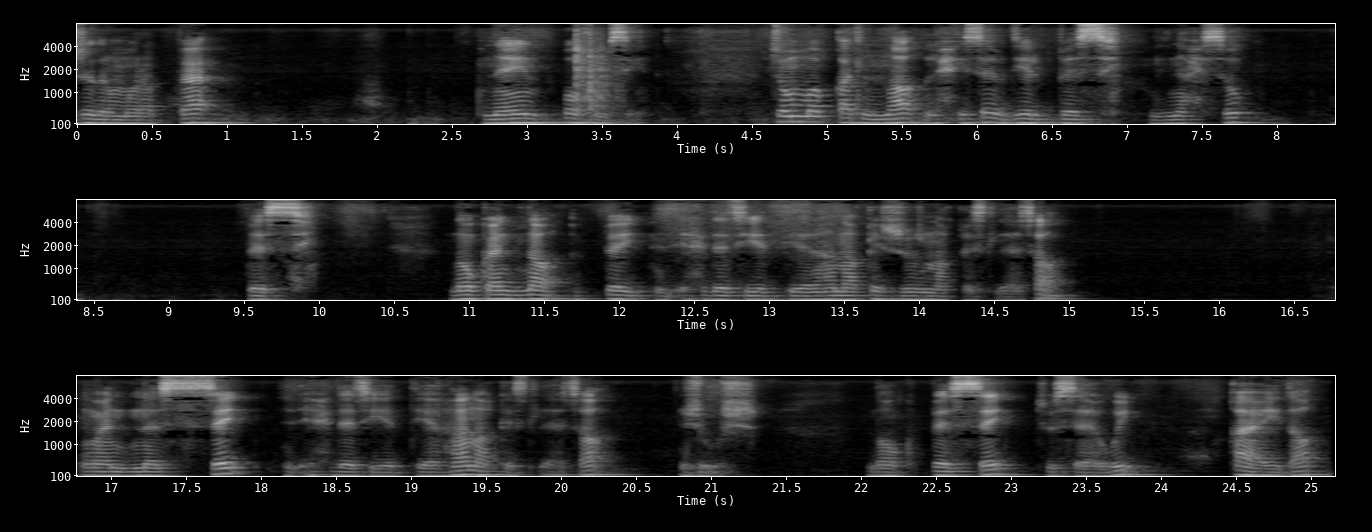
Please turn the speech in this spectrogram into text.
جذر مربع اثنين وخمسين ثم بقات لنا الحساب ديال BC لنحسب BC donc عندنا B الإحداثيات ديالها ناقص جوج ناقص ثلاثة. وعندنا C الإحداثيات ديالها ناقص ثلاثة جوج. donc BC تساوي قاعدة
